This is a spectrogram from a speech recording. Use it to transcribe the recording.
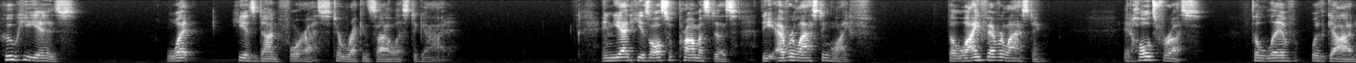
who he is, what he has done for us to reconcile us to God. And yet he has also promised us the everlasting life, the life everlasting. It holds for us to live with God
